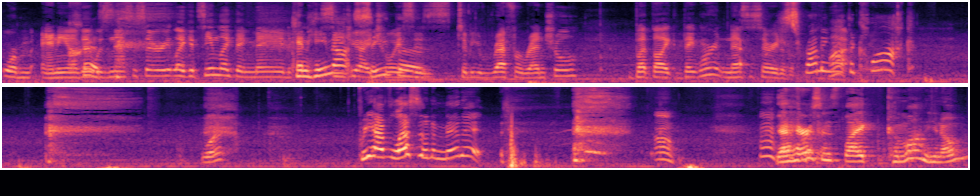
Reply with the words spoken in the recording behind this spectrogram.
or any of it was necessary? Like, it seemed like they made Can he CGI not see the- choices to be referential, but like they weren't necessary to It's the running plot. out the clock. What? We have less than a minute. Oh, yeah, Harrison's like, come on, you know,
